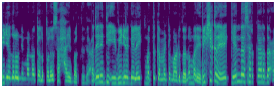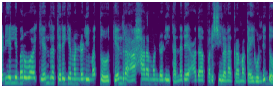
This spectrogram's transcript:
ವಿಡಿಯೋಗಳು ನಿಮ್ಮನ್ನು ತಲುಪಲು ಸಹಾಯವಾಗುತ್ತದೆ ಅದೇ ರೀತಿ ಈ ವಿಡಿಯೋಗೆ ಲೈಕ್ ಮತ್ತು ಕಮೆಂಟ್ ಮಾಡುವುದನ್ನು ಮರೆಯ ವೀಕ್ಷಕರೇ, ಕೇಂದ್ರ ಸರ್ಕಾರದ ಅಡಿಯಲ್ಲಿ ಬರುವ ಕೇಂದ್ರ ತೆರಿಗೆ ಮಂಡಳಿ ಮತ್ತು ಕೇಂದ್ರ ಆಹಾರ ಮಂಡಳಿ ತನ್ನದೇ ಆದ ಪರಿಶೀಲನಾ ಕ್ರಮ ಕೈಗೊಂಡಿದ್ದು,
